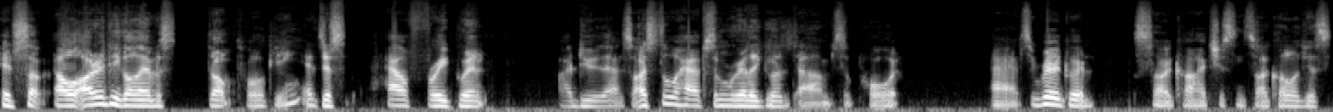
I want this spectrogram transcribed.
it's I don't think I'll ever stop talking. It's just how frequent I do that. So I still have some really good um, support, uh, some really good psychiatrists and psychologists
